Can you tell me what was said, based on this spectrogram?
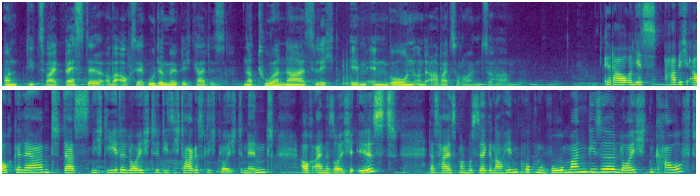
Und die zweitbeste, aber auch sehr gute Möglichkeit ist, naturnahes Licht eben in Wohn- und Arbeitsräumen zu haben. Genau, und jetzt habe ich auch gelernt, dass nicht jede Leuchte, die sich Tageslichtleuchte nennt, auch eine solche ist. Das heißt, man muss sehr genau hingucken, wo man diese Leuchten kauft.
